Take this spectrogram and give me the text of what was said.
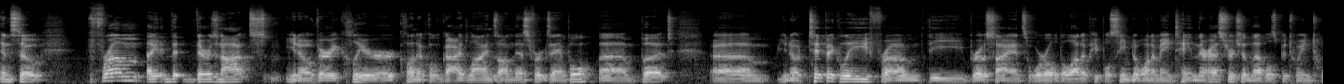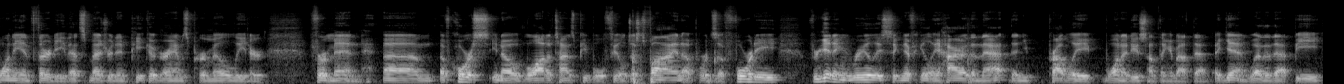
And so from uh, th- there's not you know very clear clinical guidelines on this for example um, but um, you know typically from the bro science world a lot of people seem to want to maintain their estrogen levels between 20 and 30 that's measured in picograms per milliliter for men. Um, of course, you know, a lot of times people will feel just fine, upwards of 40. If you're getting really significantly higher than that, then you probably want to do something about that. Again, whether that be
